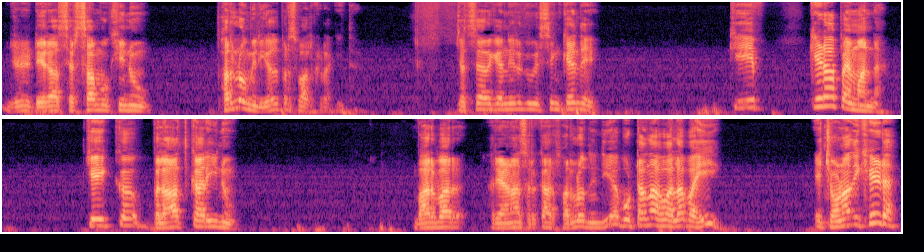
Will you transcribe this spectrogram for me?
ਜਿਹੜੇ ਡੇਰਾ ਸਿਰਸਾ ਮੁਖੀ ਨੂੰ ਫਰਲੋ ਮਿਲੀ, ਉਹਦੇ ਪਰ ਸਵਾਲ ਖੜਾ ਕੀਤਾ। ਜਥੇਦਾਰ ਗਿਆਨੀ ਰਘੁਵੀਰ ਸਿੰਘ ਕਹਿੰਦੇ ਕਿ ਇਹ ਕਿਹੜਾ ਪੈਮਾਨਾ ਹੈ? ਕਿ ਇੱਕ ਬਲਾਤਕਾਰੀ ਨੂੰ ਬਾਰ-ਬਾਰ ਹਰਿਆਣਾ ਸਰਕਾਰ ਫਰਲੋ ਦਿੰਦੀ ਹੈ ਵੋਟਾਂ ਦਾ ਹਵਾਲਾ ਭਾਈ। ਇਹ ਚੋਣਾਂ ਦੀ ਖੇਡ ਹੈ।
